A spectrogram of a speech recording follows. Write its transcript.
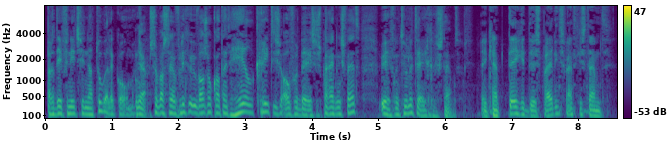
per definitie naartoe willen komen. Ja, Sebastian Vliegen, u was ook altijd heel kritisch over deze spreidingswet. U heeft natuurlijk tegengestemd. Ik heb tegen de spreidingswet gestemd.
